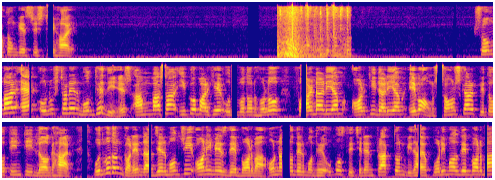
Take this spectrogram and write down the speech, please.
আতঙ্কের সৃষ্টি হয়। সোমবার এক অনুষ্ঠানের মধ্যে দিয়ে আমবাসা ইকো পার্কে উদ্বোধন হল ফার্নারিয়াম, অর্কিডারিয়াম এবং সংস্কারকৃত তিনটি লগহাট উদ্বোধন করেন রাজ্যের মন্ত্রী অনিমেষ দেব বর্মা। অন্যান্যদের মধ্যে উপস্থিত ছিলেন প্রাক্তন বিধায়ক পরিমল দেব বর্মা,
